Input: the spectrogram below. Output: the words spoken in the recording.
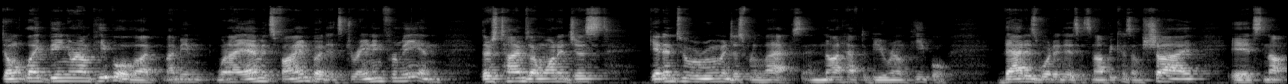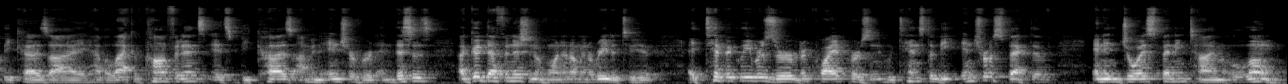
don't like being around people a lot. I mean, when I am, it's fine, but it's draining for me. And there's times I want to just get into a room and just relax and not have to be around people. That is what it is. It's not because I'm shy. It's not because I have a lack of confidence. It's because I'm an introvert. And this is a good definition of one, and I'm going to read it to you. A typically reserved or quiet person who tends to be introspective and enjoys spending time alone.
